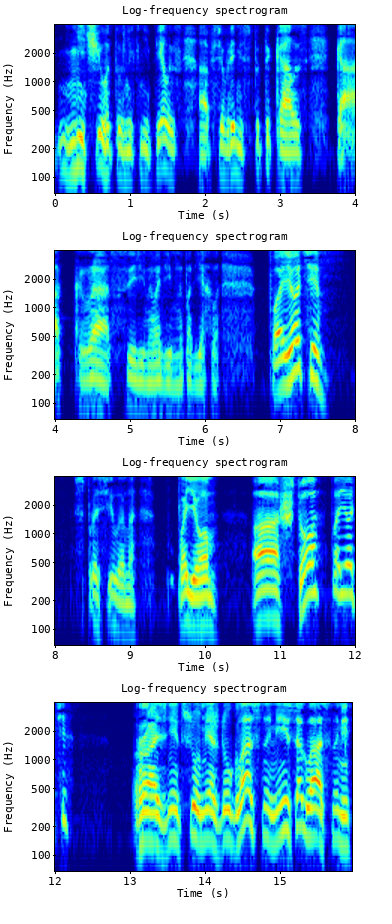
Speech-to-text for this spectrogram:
Ничего-то у них не пелось, а все время спотыкалось. Как раз Ирина Вадимовна подъехала. «Поете?» — спросила она. «Поем». А что поете? Разницу между гласными и согласными.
